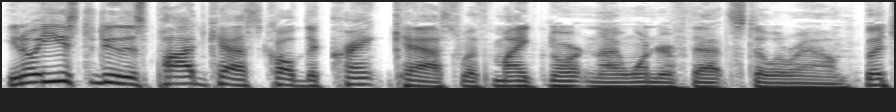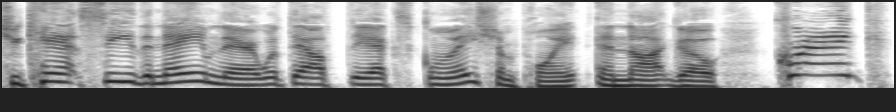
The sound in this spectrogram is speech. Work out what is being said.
You know, he used to do this podcast called The Crankcast with Mike Norton. I wonder if that's still around. But you can't see the name there without the exclamation point and not go, Crank!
